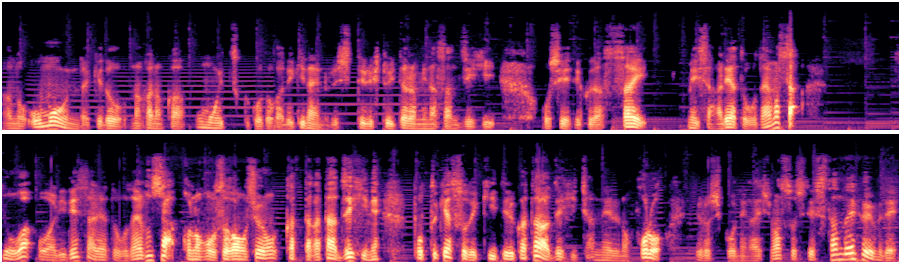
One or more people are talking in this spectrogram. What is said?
あの、思うんだけど、なかなか思いつくことができないので、知ってる人いたら皆さんぜひ教えてください。メイさんありがとうございました。今日は終わりです。ありがとうございました。この放送が面白かった方は、ぜひね、ポッドキャストで聞いてる方は、ぜひチャンネルのフォローよろしくお願いします。そして、スタンド FM で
